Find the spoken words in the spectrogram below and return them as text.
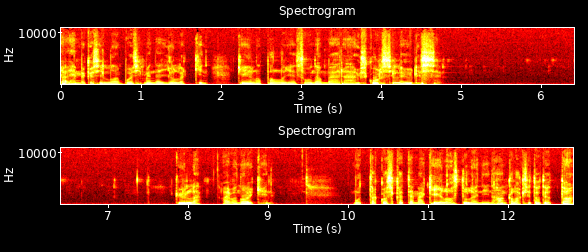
Ja emmekö silloin voisi mennä jollekin keilapallojen suunnanmääräyskurssille yhdessä? Kyllä, aivan oikein. Mutta koska tämä keilaus tulee niin hankalaksi toteuttaa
